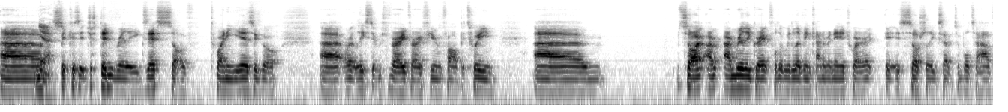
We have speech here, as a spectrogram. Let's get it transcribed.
Uh, Yes. Because it just didn't really exist sort of 20 years ago, uh, or at least it was very, very few and far between. Um, so I, I'm really grateful that we live in kind of an age where it is socially acceptable to have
